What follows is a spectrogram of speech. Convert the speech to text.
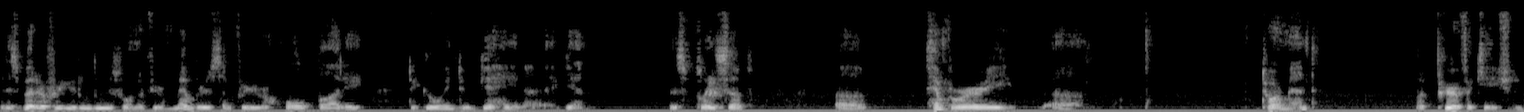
It is better for you to lose one of your members than for your whole body to go into Gehenna again, this place of uh, temporary uh, torment, but purification.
